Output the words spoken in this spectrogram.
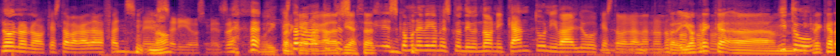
No, no, no, aquesta vegada faig més no? seriós. Més. Ho dic perquè a vegades és, ja saps... És com una mica més dic, no, ni canto ni ballo aquesta vegada, no, no. Però jo crec que... Uh, I tu? Crec que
